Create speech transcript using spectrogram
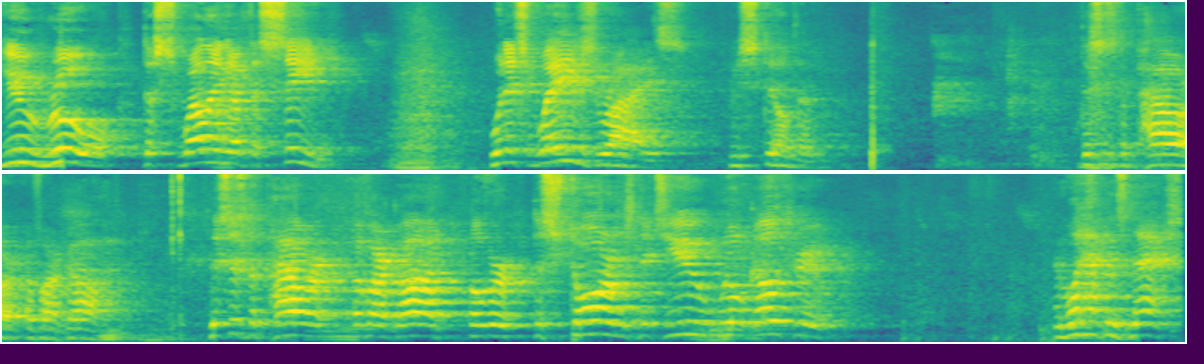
you rule the swelling of the sea. When its waves rise, you still them. This is the power of our God. This is the power of our God over the storms that you will go through. And what happens next?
